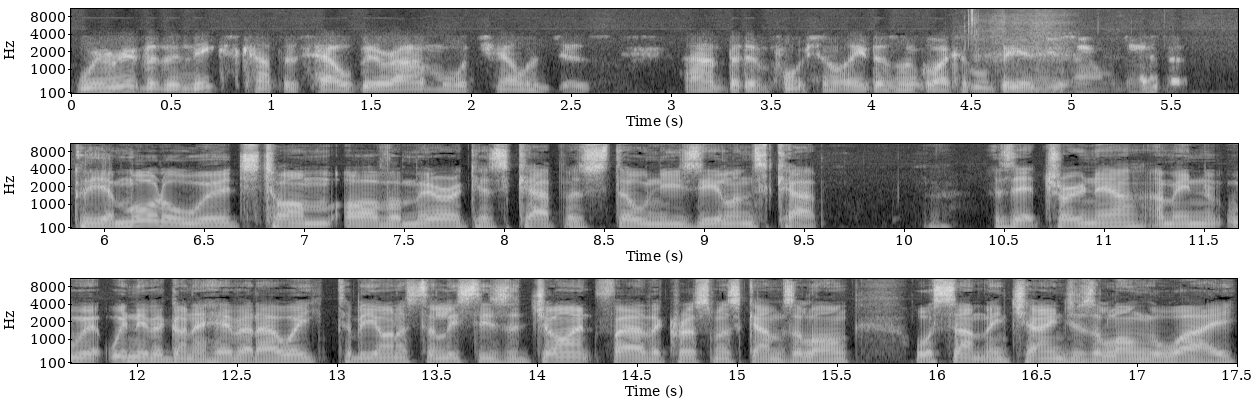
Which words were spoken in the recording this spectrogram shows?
wherever the next cup is held, there are more challenges. Uh, but unfortunately, it doesn't look like it'll be in New Zealand either. The immortal words, Tom, of America's Cup is still New Zealand's Cup. Is that true now? I mean, we're, we're never going to have it, are we? To be honest, unless there's a giant Father Christmas comes along or something changes along the way,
